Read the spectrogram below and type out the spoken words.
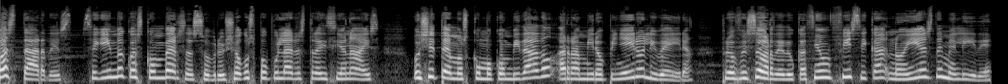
Boas tardes. Seguindo coas conversas sobre os xogos populares tradicionais, hoxe temos como convidado a Ramiro Piñeiro Oliveira, profesor de Educación Física no IES de Melide,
